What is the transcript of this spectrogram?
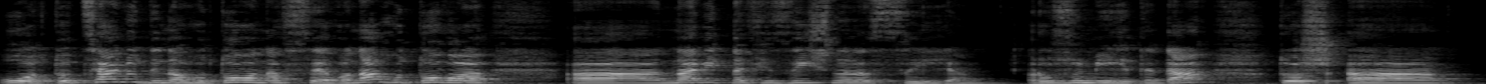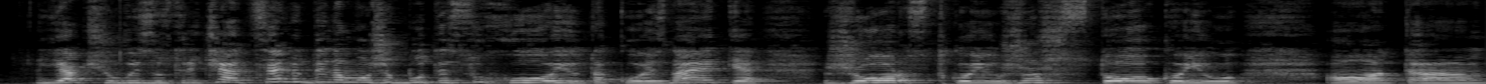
От, то ця людина готова на все. Вона готова а, навіть на фізичне насилля. Розумієте, да? Тож. А, Якщо ви зустрічаєте, ця людина може бути сухою, такою, знаєте, жорсткою, жорстокою. От, а,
